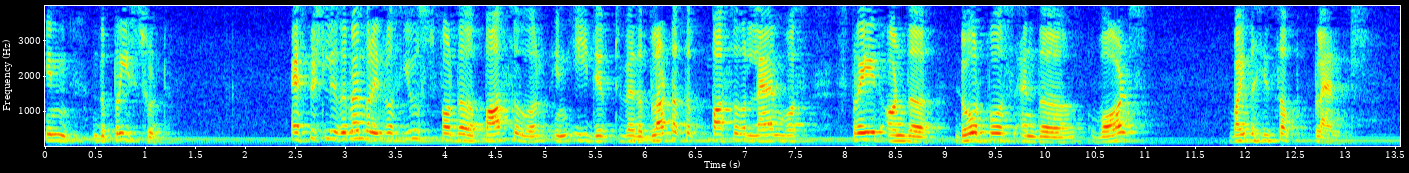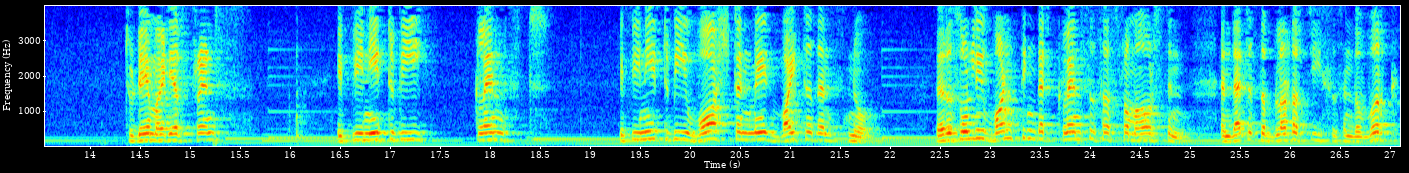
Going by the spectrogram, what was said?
in the priesthood. Especially remember it was used for the Passover in Egypt where the blood of the Passover lamb was sprayed on the doorposts and the walls by the hyssop plant. Today, my dear friends, if we need to be cleansed, if we need to be washed and made whiter than snow, there is only one thing that cleanses us from our sin, and that is the blood of Jesus and the work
